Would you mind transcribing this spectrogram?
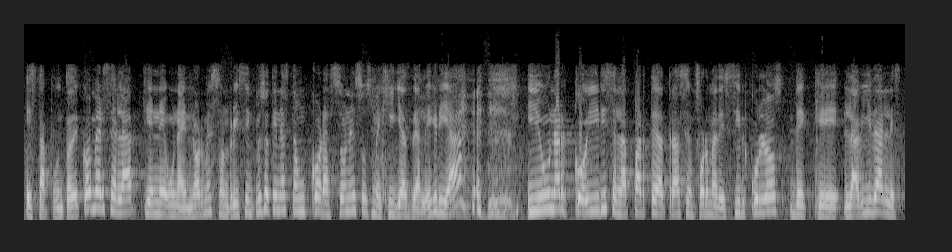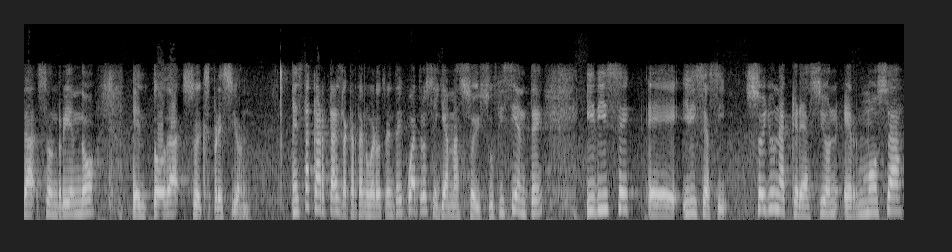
está a punto de comérsela, tiene una enorme sonrisa, incluso tiene hasta un corazón en sus mejillas de alegría y un arco iris en la parte de atrás en forma de círculos de que la vida le está sonriendo en toda su expresión. Esta carta es la carta número 34, se llama Soy suficiente y dice, eh, y dice así, soy una creación hermosa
